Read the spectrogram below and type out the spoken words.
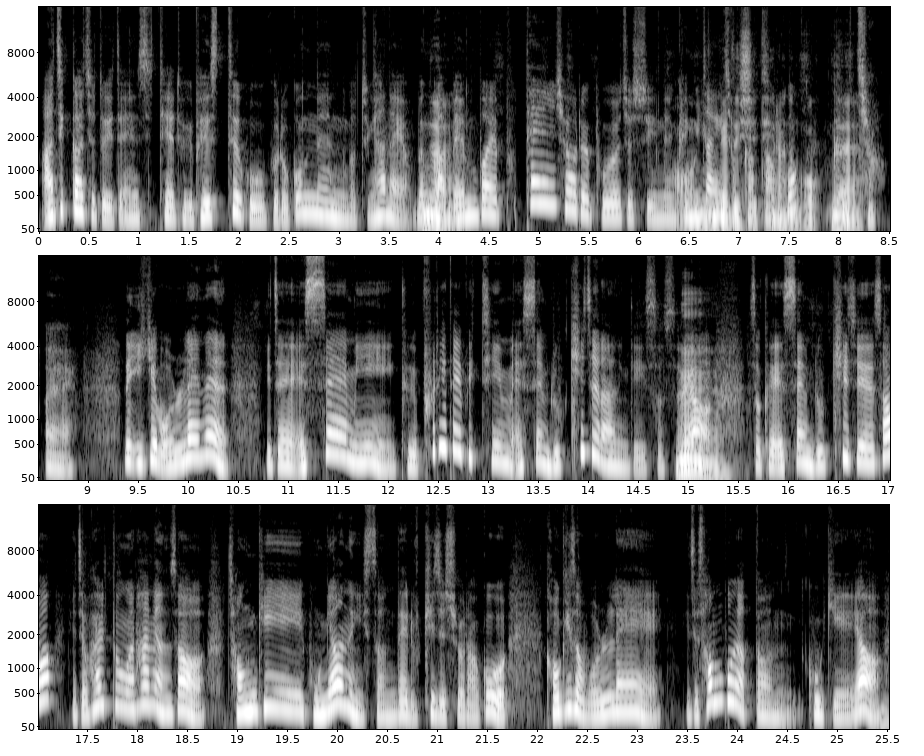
아직까지도 이제 NCT의 되게 베스트 곡으로 꼽는 것 중에 하나예요. 뭔가 네. 멤버의 potential을 보여줄 수 있는 어, 굉장히 어, 적합한 곡. 곡. 네. 그렇죠. 네. 근데 이게 원래는 이제 SM이 그 프리 데뷔 팀 SM 루키즈라는 게 있었어요. 네. 그래서 그 SM 루키즈에서 이제 활동을 하면서 정기 공연이 있었는데 Rookies Show라고 거기서 원래 이제 선보였던 곡이에요. 음.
